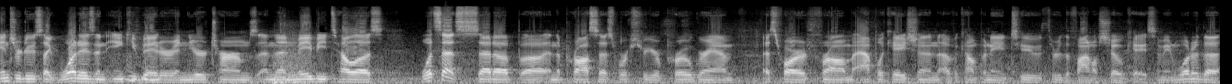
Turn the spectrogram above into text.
introduce like what is an incubator mm-hmm. in your terms? And then maybe tell us what's that setup uh, and the process works for your program as far as from application of a company to through the final showcase? I mean, what are the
